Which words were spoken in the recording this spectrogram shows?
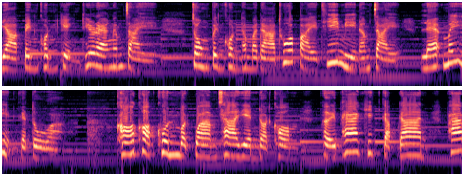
อย่าเป็นคนเก่งที่แรงน้ำใจ จงเป็นคนธรรมดาทั่วไปที่มีน้ำใจ และไม่เห็นแก่ตัว ขอขอบคุณบทความชาเย็น .com เผยแพร่คิดกับด้าน ภาพ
